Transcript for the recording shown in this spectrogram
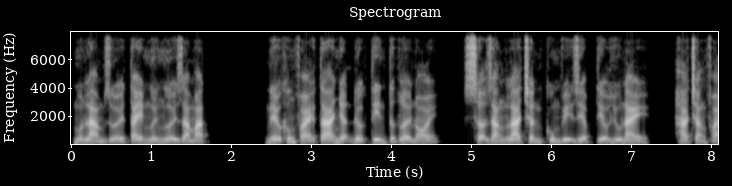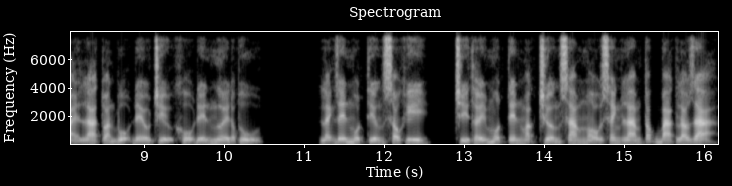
muốn làm dưới tay ngươi người ra mặt. Nếu không phải ta nhận được tin tức lời nói, sợ rằng La Trần cùng vị diệp tiểu hữu này, há chẳng phải là toàn bộ đều chịu khổ đến ngươi độc thủ. Lạnh rên một tiếng sau khi, chỉ thấy một tên mặc trường sam màu xanh lam tóc bạc lão giả,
